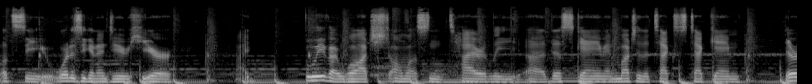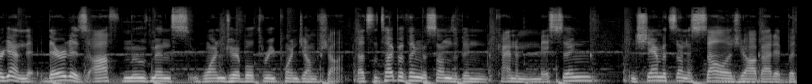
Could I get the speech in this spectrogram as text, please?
let's see, what is he gonna do here? I believe I watched almost entirely uh, this game and much of the Texas Tech game. There again, there it is, off movements, one dribble, three-point jump shot. That's the type of thing the Suns have been kind of missing, and Shamet's done a solid job at it, but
